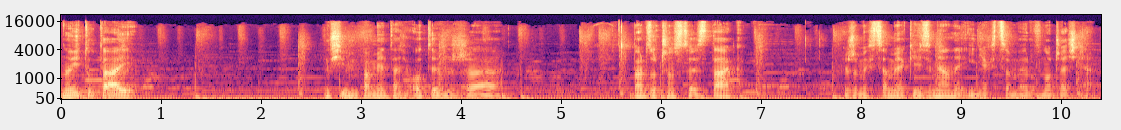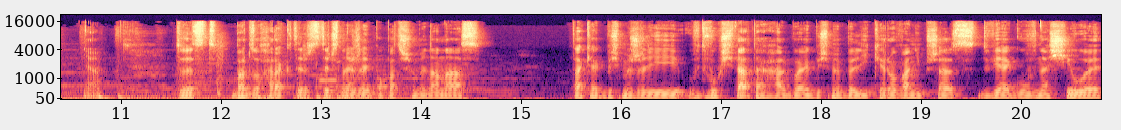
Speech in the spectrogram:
No i tutaj musimy pamiętać o tym, że bardzo często jest tak, że my chcemy jakiejś zmiany i nie chcemy równocześnie, nie? To jest bardzo charakterystyczne, jeżeli popatrzymy na nas, tak jakbyśmy żyli w dwóch światach, albo jakbyśmy byli kierowani przez dwie główne siły.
